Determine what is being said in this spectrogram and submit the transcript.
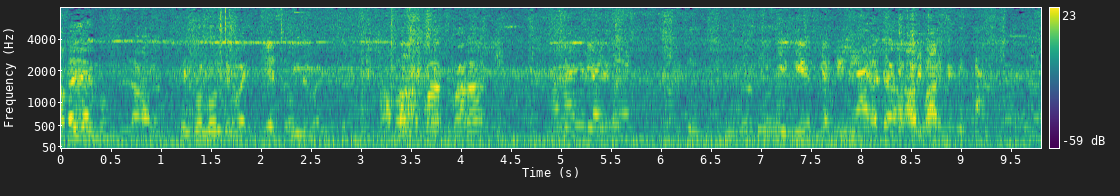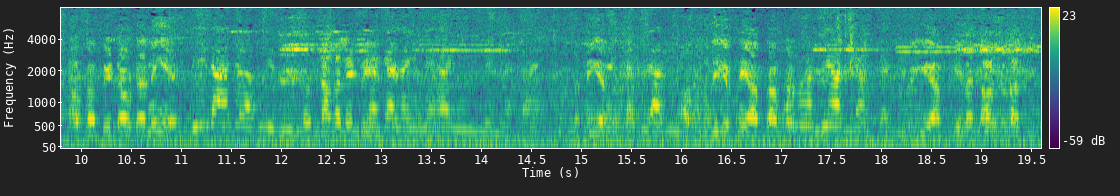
आप इनको लोन दिलवाई लोन दिलवाई हमारा तुम्हारा अच्छा बार में। आपका बेटा उटा नहीं है? नागालैंड में तो नहीं आता। आप खुद ही अपने आप काम करते हैं। तो ये आप केला कहाँ से लाते हैं?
